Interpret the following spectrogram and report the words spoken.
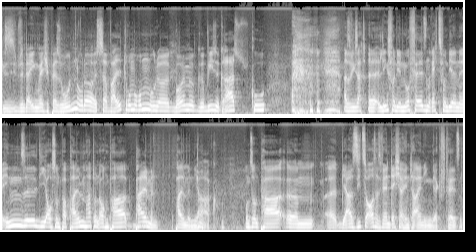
sind da irgendwelche Personen oder ist da Wald drumherum oder Bäume, Wiese, Gras, Kuh? Also wie gesagt, äh, links von dir nur Felsen, rechts von dir eine Insel, die auch so ein paar Palmen hat und auch ein paar Palmen. Palmen, ja. Ah, cool. Und so ein paar, ähm, äh, ja, sieht so aus, als wären Dächer hinter einigen der Felsen.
